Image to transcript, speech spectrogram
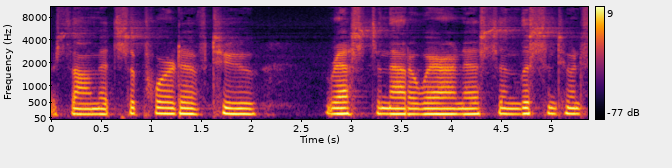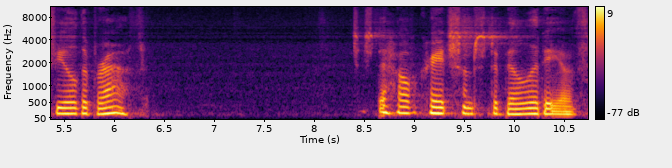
For some, it's supportive to rest in that awareness and listen to and feel the breath. Just to help create some stability of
